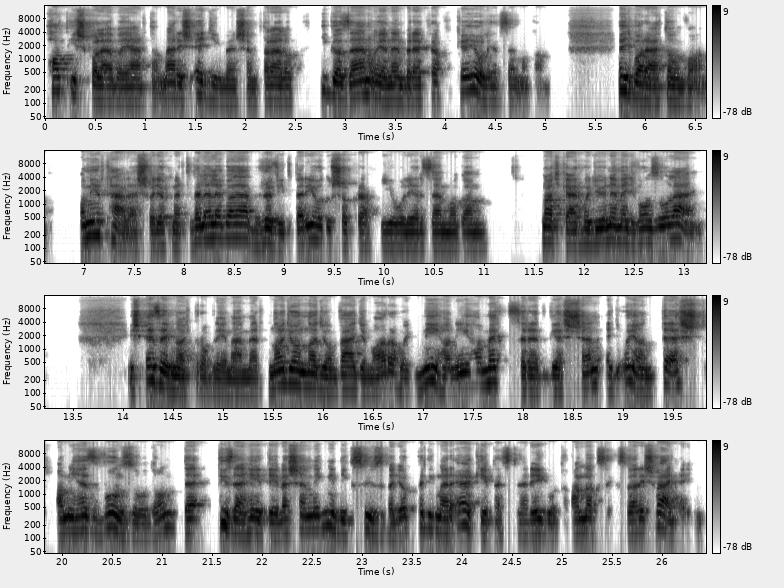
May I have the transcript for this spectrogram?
Hat iskolába jártam már, és egyikben sem találok igazán olyan emberekre, akikkel jól érzem magam. Egy barátom van, amiért hálás vagyok, mert vele legalább rövid periódusokra jól érzem magam. Nagy kár, hogy ő nem egy vonzó lány. És ez egy nagy problémám, mert nagyon-nagyon vágyom arra, hogy néha-néha megszeretgessen egy olyan test, amihez vonzódom, de 17 évesen még mindig szűz vagyok, pedig már elképesztően régóta vannak szexuális vágyaim.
